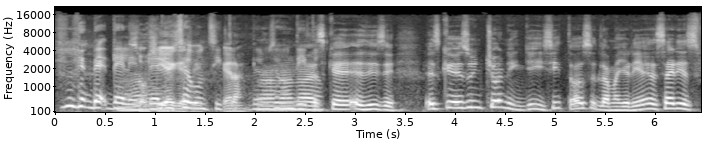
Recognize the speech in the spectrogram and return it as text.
De, dele, dele un segundito. No, no, es que es- dice, es que es un shonen, y sí, todos, la mayoría de series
